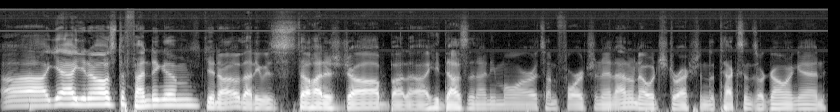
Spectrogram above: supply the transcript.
Uh, yeah, you know, I was defending him, you know, that he was still had his job, but uh, he doesn't anymore. It's unfortunate. I don't know which direction the Texans are going in.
